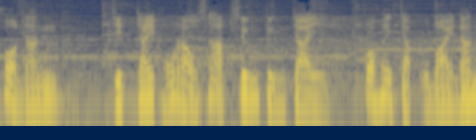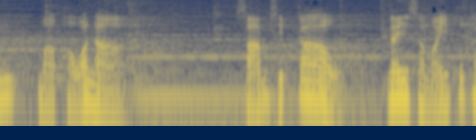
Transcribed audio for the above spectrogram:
ข้อนั้น จิตใจของเราทราบซึ้งตึงใจ ก็ให้จับอุบายนั้นมาภาวนา 39. ในสมัยพุทธ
